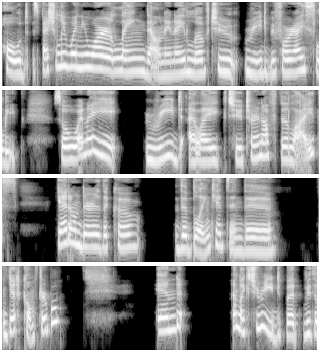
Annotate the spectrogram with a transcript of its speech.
hold, especially when you are laying down, and I love to read before I sleep. So when I read, I like to turn off the lights, get under the cov- the blankets and the get comfortable. And I like to read, but with a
